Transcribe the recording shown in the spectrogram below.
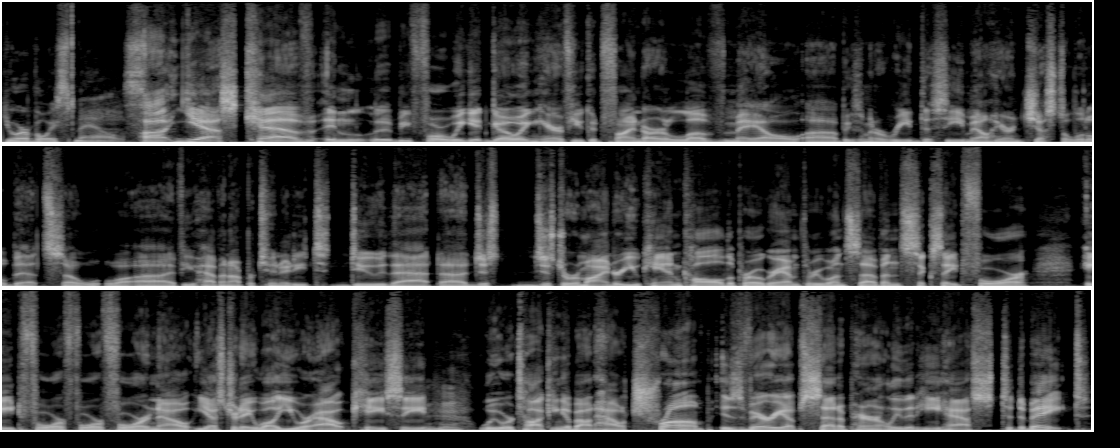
your voicemails. Uh, yes, Kev. In, uh, before we get going here, if you could find our love mail, uh, because I'm going to read this email here in just a little bit. So uh, if you have an opportunity to do that, uh, just just a reminder, you can call the program 317 684 8444. Now, yesterday while you were out, Casey, mm-hmm. we were talking about how Trump is very upset apparently that he has to debate.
